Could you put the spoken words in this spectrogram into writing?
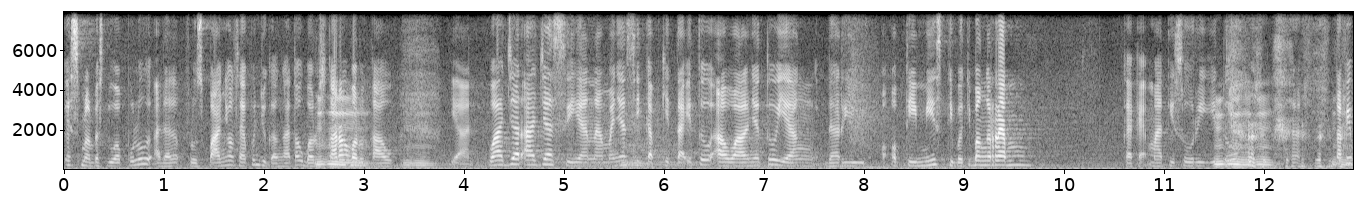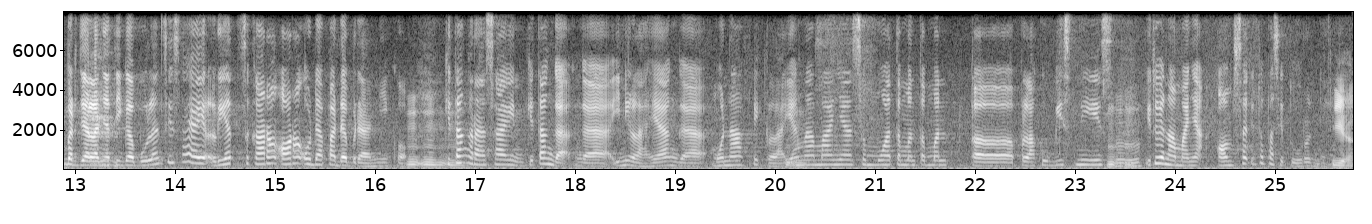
eh 1920 ada flu Spanyol saya pun juga nggak tahu baru Mm-mm, sekarang baru tahu. mm-mm. Ya, wajar aja sih yang namanya sikap kita itu awalnya tuh yang dari optimis tiba-tiba ngerem kayak kayak mati suri gitu. Tapi berjalannya tiga bulan sih saya lihat sekarang orang udah pada berani kok. Mm-mm. Kita ngerasain, kita nggak nggak inilah ya, nggak munafik lah. Yang namanya semua teman-teman eh, pelaku bisnis itu yang namanya omset itu pasti turun ya Iya.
